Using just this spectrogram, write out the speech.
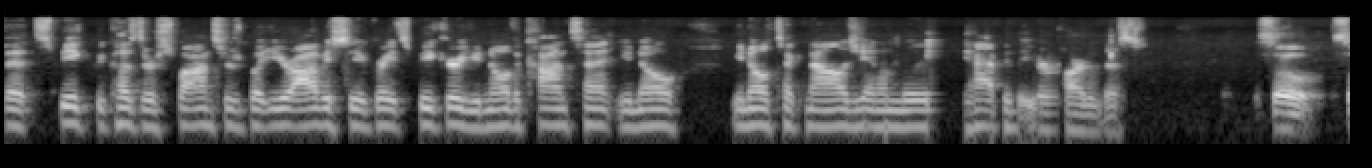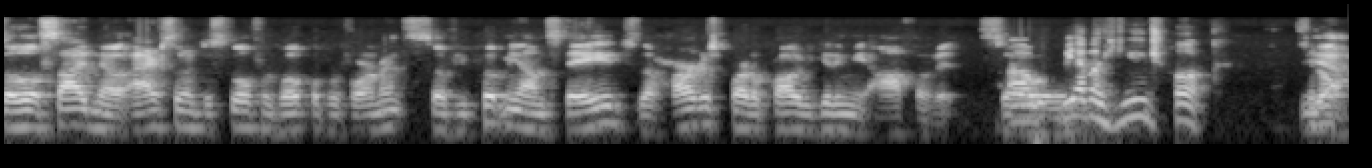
that speak because they're sponsors, but you're obviously a great speaker. You know the content, you know, you know technology, and I'm really happy that you're a part of this. So, so a little side note, I actually went to school for vocal performance. So if you put me on stage, the hardest part will probably be getting me off of it. So Uh, we have a huge hook. So yeah,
